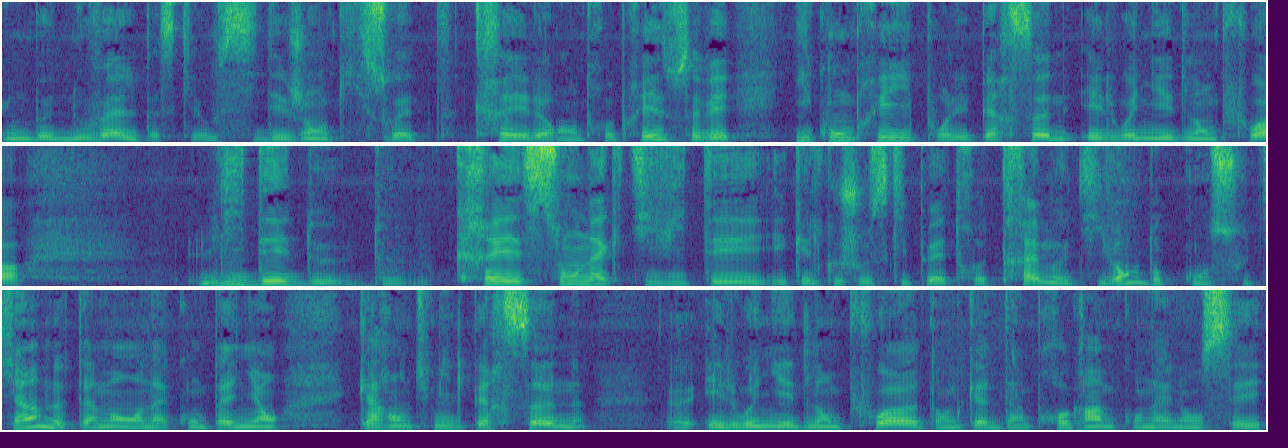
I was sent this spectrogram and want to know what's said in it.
une bonne nouvelle parce qu'il y a aussi des gens qui souhaitent créer leur entreprise. Vous savez, y compris pour les personnes éloignées de l'emploi, l'idée de, créer son activité est quelque chose qui peut être très motivant, donc qu'on soutient, notamment en accompagnant 40 000 personnes euh, éloignées de l'emploi dans le cadre d'un programme qu'on a lancé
